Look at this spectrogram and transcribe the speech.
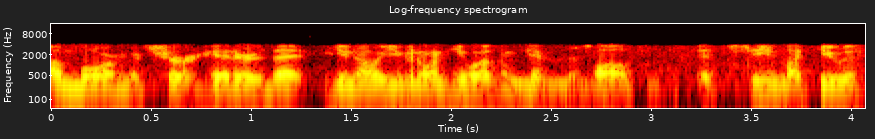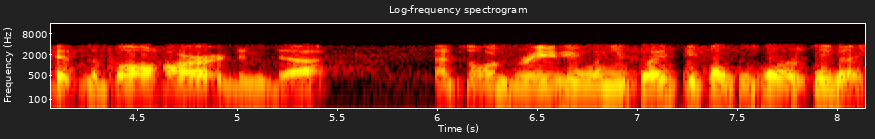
a more mature hitter that, you know, even when he wasn't getting results, it seemed like he was hitting the ball hard. And uh, that's all gravy when you play defense as well as he does.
